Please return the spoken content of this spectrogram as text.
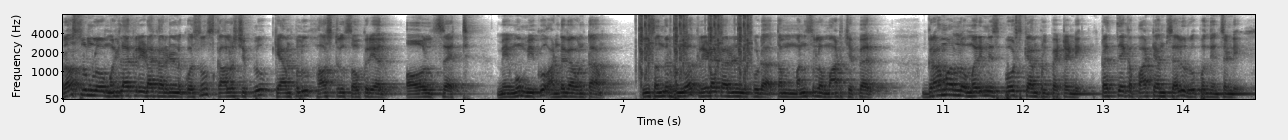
రాష్ట్రంలో మహిళా క్రీడాకారుణుల కోసం స్కాలర్షిప్లు క్యాంపులు హాస్టల్ సౌకర్యాలు ఆల్ సెట్. మేము మీకు అండగా ఉంటాం. ఈ సందర్భంగా క్రీడాకారులను కూడా తమ మనసులో మాట చెప్పారు. గ్రామాల్లో మరిన్ని స్పోర్ట్స్ క్యాంపులు పెట్టండి. ప్రత్యేక పాఠ్యాంశాలు రూపొందించండి.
